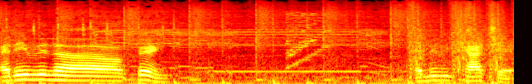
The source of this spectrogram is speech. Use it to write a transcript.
I didn't even uh thing. I didn't even catch it.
